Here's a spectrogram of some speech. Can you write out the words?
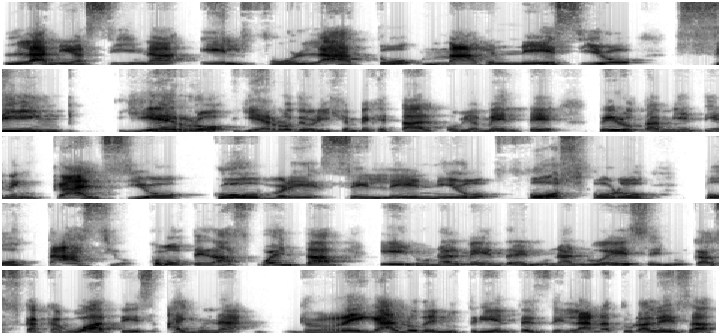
la niacina, el folato, magnesio, zinc, hierro, hierro de origen vegetal, obviamente, pero también tienen calcio, cobre, selenio, fósforo, potasio. Como te das cuenta, en una almendra, en una nuez, en unos cacahuates, hay un regalo de nutrientes de la naturaleza.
